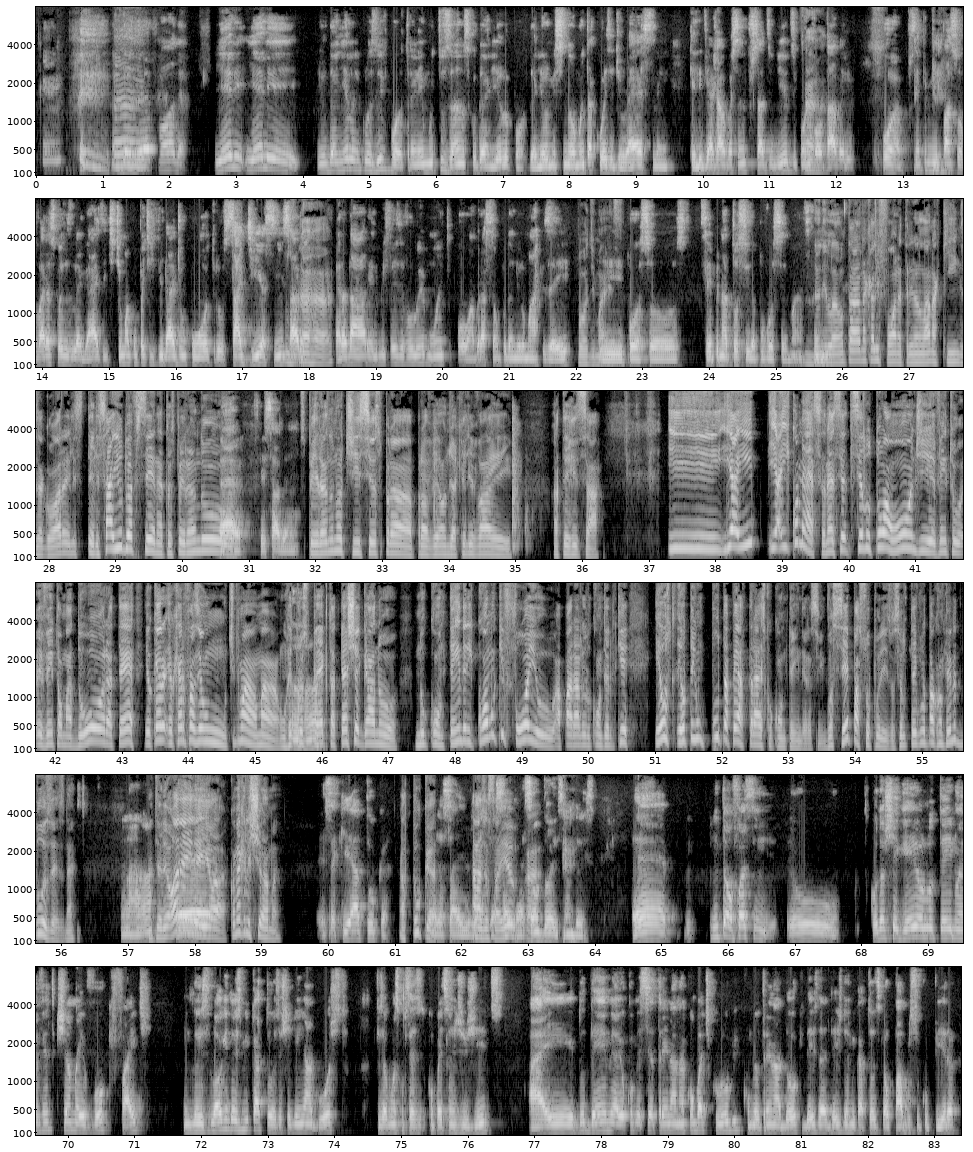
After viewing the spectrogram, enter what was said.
O Danilo é foda. E ele, e ele, e o Danilo, inclusive, pô, eu treinei muitos anos com o Danilo, pô. O Danilo me ensinou muita coisa de wrestling, que ele viajava bastante para os Estados Unidos e quando é. voltava ele porra, sempre me passou várias coisas legais. A gente tinha uma competitividade um com o outro sadia, assim, sabe? Uhum. Era da hora, ele me fez evoluir muito. Pô, um abração pro Danilo Marques aí. Pô, demais. E, pô, sou sempre na torcida por você, mano. Danilão tá na Califórnia, treinando lá na Kings agora. Ele, ele saiu do UFC, né? Tô esperando. É, fiquei sabendo. Esperando notícias pra, pra ver onde é que ele vai aterrissar. E, e aí e aí começa, né? Você lutou aonde? Evento, evento amador, até. Eu quero, eu quero fazer um tipo uma, uma um retrospecto uhum. até chegar no, no contender e como que foi o, a parada do contender. Porque eu, eu tenho um puta pé atrás com o contender, assim. Você passou por isso, você teve que lutar com o contender duas vezes, né? Uhum. Entendeu? Olha é... ele aí, ó. Como é que ele chama? Esse aqui é a Tuca. A Tuca? já saiu. Já, ah, já, já saiu? saiu. É, são ah. dois, são dois. É, então, foi assim, eu quando eu cheguei, eu lutei num evento que chama Evoke Fight, em dois, logo em 2014. Eu cheguei em agosto, fiz algumas competições de jiu-jitsu. Aí do Demi, aí eu comecei a treinar na Combat Club com meu treinador, que desde, desde 2014, que é o Pablo Sucupira,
